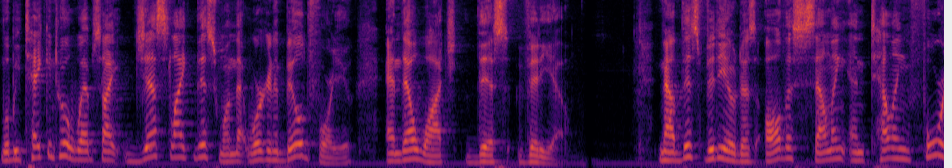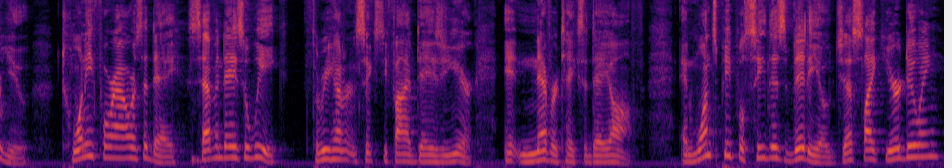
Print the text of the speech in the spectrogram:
will be taken to a website just like this one that we're going to build for you, and they'll watch this video. Now, this video does all the selling and telling for you 24 hours a day, 7 days a week, 365 days a year. It never takes a day off. And once people see this video just like you're doing,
